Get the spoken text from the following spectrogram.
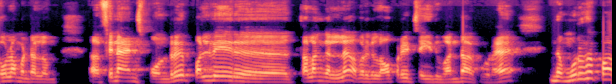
சோழமண்டலம் ஃபினான்ஸ் போன்று பல்வேறு தளங்கள்ல அவர்கள் ஆப்ரேட் செய்து வந்தா கூட இந்த முருகப்பா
